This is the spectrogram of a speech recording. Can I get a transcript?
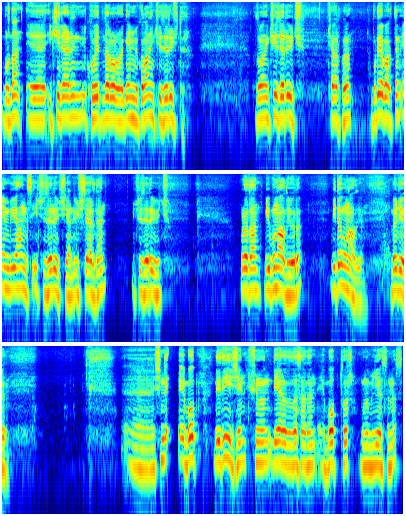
Buradan e, ikilerin kuvvetler olarak en büyük olan 2 üzeri 3'tür. O zaman 2 üzeri 3 çarpı. Buraya baktım en büyüğü hangisi? 3 üzeri 3 yani 3'lerden 3 üzeri 3. Buradan bir bunu alıyorum. Bir de bunu alıyorum. Bölüyorum. Ee, şimdi EBOB dediği için şunun diğer adı da zaten EBOB'tur. Bunu biliyorsunuz.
